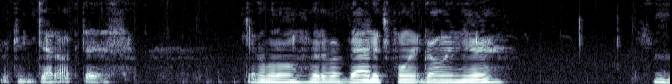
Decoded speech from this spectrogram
we can get up this. Get a little bit of a vantage point going here. Hmm.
